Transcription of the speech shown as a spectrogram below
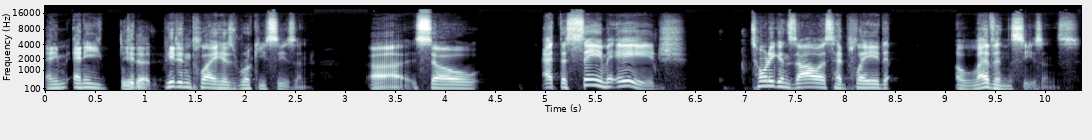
and he, and he, he didn't did. he didn't play his rookie season. Uh, so at the same age, Tony Gonzalez had played 11 seasons.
